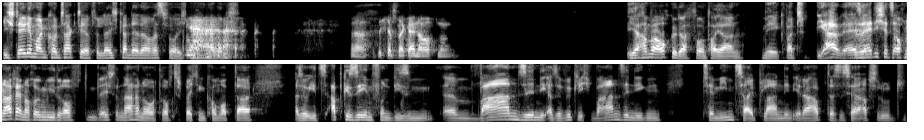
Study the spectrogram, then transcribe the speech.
Ich stell dir mal einen Kontakt her, vielleicht kann der da was für euch machen. Ja, ich habe da keine Hoffnung. ja, haben wir auch gedacht vor ein paar Jahren. Nee, Quatsch. Ja, also hätte ich jetzt auch nachher noch irgendwie drauf, wäre ich dann nachher noch drauf zu sprechen gekommen, ob da, also jetzt abgesehen von diesem ähm, wahnsinnig, also wirklich wahnsinnigen Terminzeitplan, den ihr da habt, das ist ja absolut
